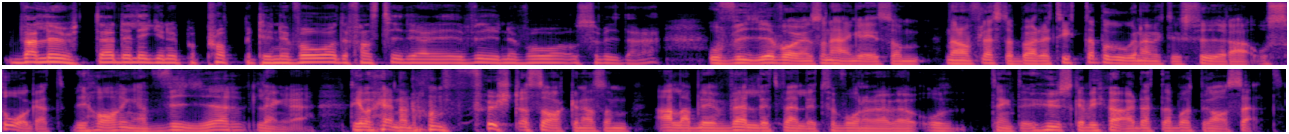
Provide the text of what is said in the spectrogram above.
valutor, det ligger nu på property-nivå, det fanns tidigare i vy-nivå och så vidare. Och vyer var ju en sån här grej som när de flesta började titta på Google Analytics 4 och såg att vi har inga vyer längre. Det var en av de första sakerna som alla blev väldigt, väldigt förvånade över och tänkte hur ska vi göra detta på ett bra sätt?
